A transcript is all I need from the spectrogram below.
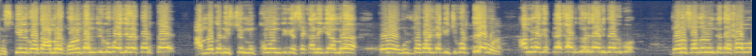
মুশকিল কথা আমরা গণতান্ত্রিক উপায় যেটা করতে হয় আমরা তো নিশ্চয়ই মুখ্যমন্ত্রীকে সেখানে কি আমরা কোনো উল্টোপাল্টা কিছু করতে যাব না। আমরা প্ল্যাকার্ড ধরে দাঁড়িয়ে থাকব জনসাধারণকে দেখাবো।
